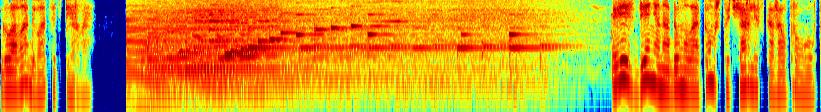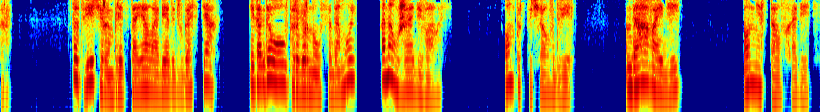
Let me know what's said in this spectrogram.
Глава двадцать первая. Весь день она думала о том, что Чарли сказал про Уолтера. В тот вечер им предстояло обедать в гостях, и когда Уолтер вернулся домой, она уже одевалась. Он постучал в дверь. «Да, войди». Он не стал входить.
